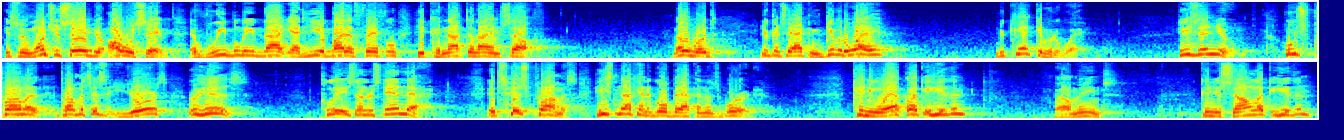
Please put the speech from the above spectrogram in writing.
He says, once you're saved, you're always saved. If we believe that, yet he abideth faithful, he cannot deny himself. In other words, you can say, I can give it away. You can't give it away. He's in you. Whose promise, promise is it? Yours or his? Please understand that. It's his promise. He's not going to go back on his word. Can you act like a heathen? By all means. Can you sound like a heathen?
